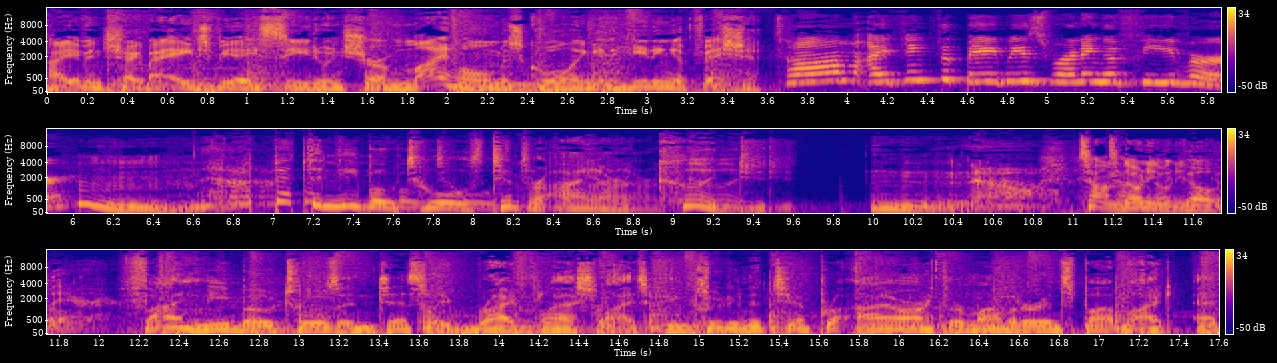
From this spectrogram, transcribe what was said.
I even check my HVAC to ensure my home is cooling and heating efficient. Tom, I think the baby's running a fever. Hmm, I bet the Nebo Tools Tempra IR could no. Tom, don't even go there. Find Nebo Tools intensely bright flashlights, including the Tempra IR thermometer and spotlight at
